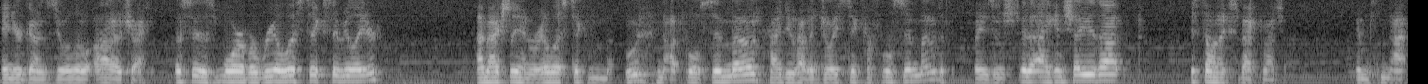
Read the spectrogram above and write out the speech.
And your guns do a little auto tracking. This is more of a realistic simulator. I'm actually in realistic mode, not full sim mode. I do have a joystick for full sim mode. If anybody's interested, I can show you that. Just don't expect much. I'm not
